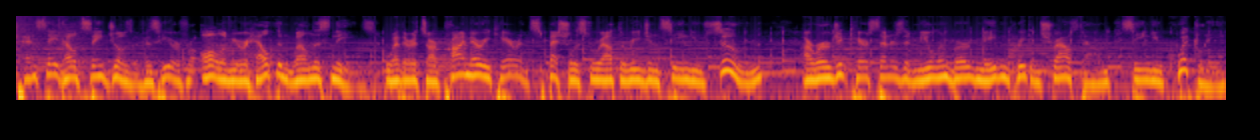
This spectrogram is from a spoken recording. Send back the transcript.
Penn State Health St. Joseph is here for all of your health and wellness needs. Whether it's our primary care and specialists throughout the region seeing you soon, our urgent care centers in Muhlenberg, Maiden Creek, and Strausstown seeing you quickly,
